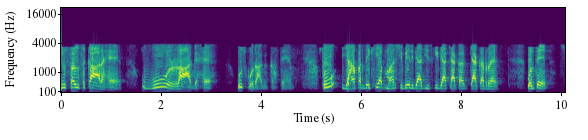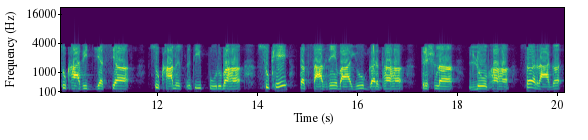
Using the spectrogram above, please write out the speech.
जो संस्कार है वो राग है। उसको राग कहते हैं। तो यहाँ पर देखिए आप महर्षि वेद व्यास जी इसकी व्याख्या कर, क्या कर रहे हैं? बोलते हैं सुखाभिज्य सुखानुस्मृति पूर्व। सुखे तत्साधने वायु गर्ध, तृष्णा, लोभ, स राग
